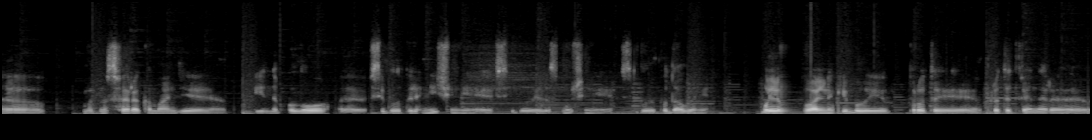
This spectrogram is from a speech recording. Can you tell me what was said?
Е, атмосфера команді і не було, е, всі були перегнічені, всі були засмучені, всі були подавлені. Болівальники були проти, проти тренера,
